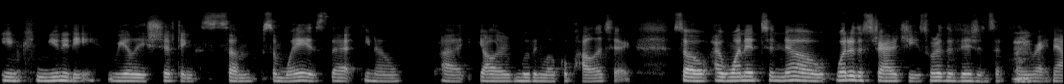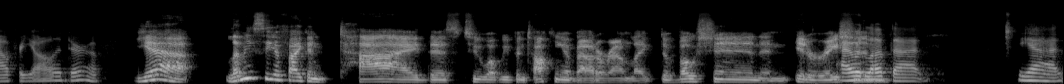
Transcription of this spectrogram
in community really shifting some some ways that you know uh, y'all are moving local politic. So I wanted to know what are the strategies, what are the visions at play mm. right now for y'all in Durham? Yeah, let me see if I can tie this to what we've been talking about around like devotion and iteration. I would love that. Yeah,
